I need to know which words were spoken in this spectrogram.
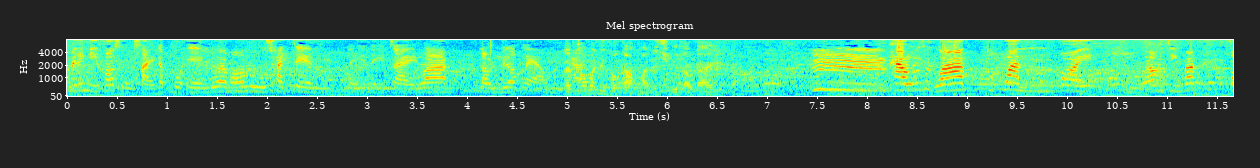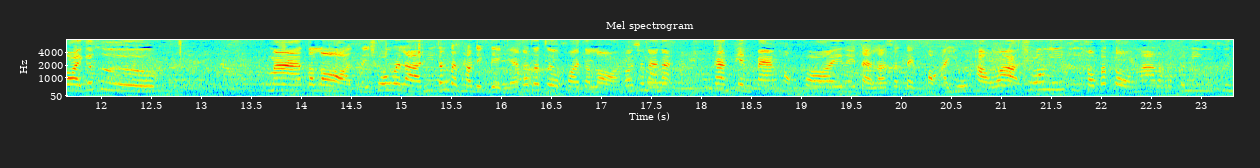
ไม่ได้มีข้อสงสัยกับตัวเองด้วย เพราะว่ารู้ชัดเจนในในใจว่าเราเลือกแล้วเหมือนแล้วกัถ้านวันหนึงเขากลับมาในชีวิตเราได้หรือเปล่าอืมแพลรู้สึกว่าทุกวันฟอยหรือเอาจริงๆป่ะฟอยก็คือ มาตลอดในช่วงเวลาที่ตั้งแต่แพลเด็กๆเนี้ยก็จะเจอฟอยตลอด เพราะฉะนั้นอะการเปลี่ยนแปลงของฟอยในแต่ละสเต็ปของอายุเขาอะช่วงนี้คือเขาก็โตมากแล้วเขาก็นิ่งขึ้น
